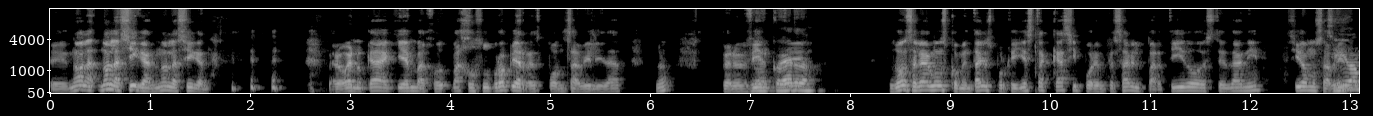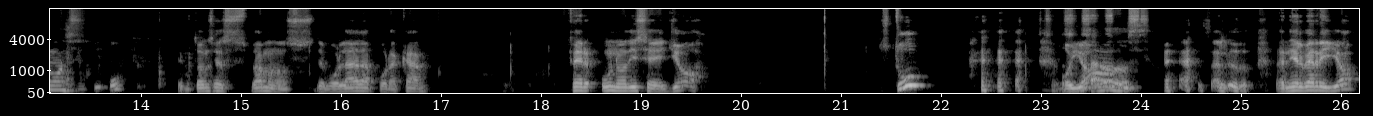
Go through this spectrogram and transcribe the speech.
eh, no, la, no la sigan, no la sigan. pero bueno, cada quien bajo, bajo su propia responsabilidad, ¿no? Pero en fin. De acuerdo. Eh, pues vamos a leer algunos comentarios porque ya está casi por empezar el partido, este Dani. Sí, vamos a abrir. Sí, vamos. Entonces, vámonos de volada por acá. Fer uno dice, yo. Pues tú, o yo. Saludos. Saludos. Daniel Berry yo,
